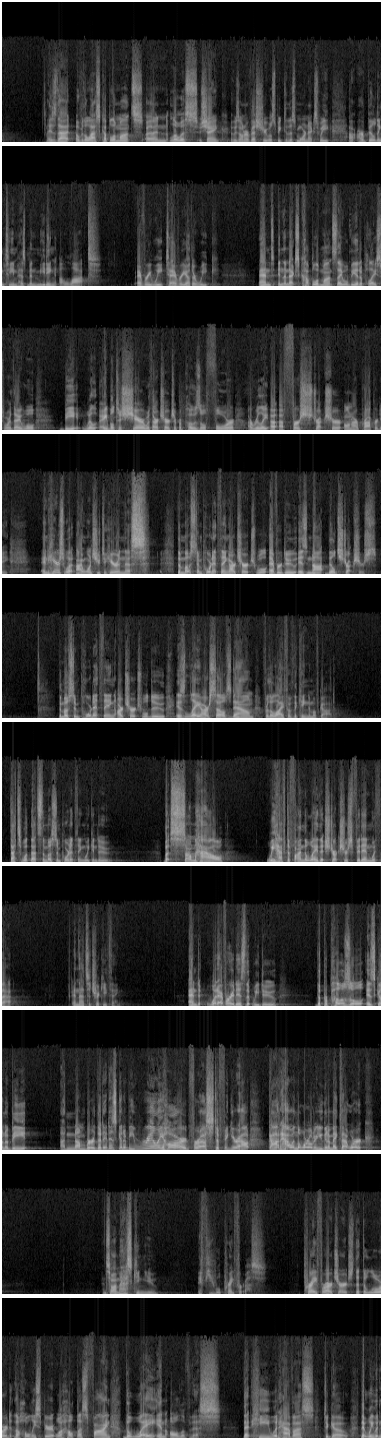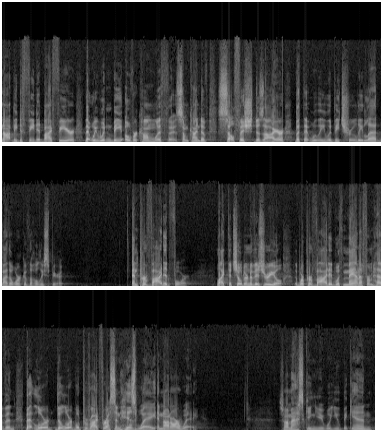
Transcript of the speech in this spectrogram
is that over the last couple of months, and Lois Shank, who's on our vestry, will speak to this more next week, our, our building team has been meeting a lot, every week to every other week. And in the next couple of months, they will be at a place where they will be will, able to share with our church a proposal for a really a, a first structure on our property. And here's what I want you to hear in this. The most important thing our church will ever do is not build structures. The most important thing our church will do is lay ourselves down for the life of the kingdom of God. That's what that's the most important thing we can do. But somehow we have to find the way that structures fit in with that. And that's a tricky thing. And whatever it is that we do, the proposal is going to be a number that it is going to be really hard for us to figure out God, how in the world are you going to make that work? And so I'm asking you if you will pray for us. Pray for our church that the Lord, the Holy Spirit, will help us find the way in all of this that He would have us to go, that we would not be defeated by fear, that we wouldn't be overcome with uh, some kind of selfish desire, but that we would be truly led by the work of the Holy Spirit and provided for. Like the children of Israel, were provided with manna from heaven, that Lord, the Lord would provide for us in His way and not our way. So I'm asking you, will you begin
